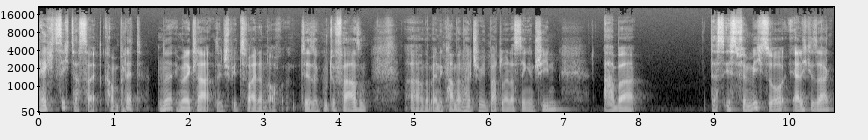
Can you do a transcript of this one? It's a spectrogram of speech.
rächt sich das halt komplett. Ne? Ich meine, klar, sind Spiel 2 dann auch sehr, sehr gute Phasen. Ähm, am Ende kam dann halt Jimmy Butler das Ding entschieden. Aber das ist für mich so, ehrlich gesagt,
